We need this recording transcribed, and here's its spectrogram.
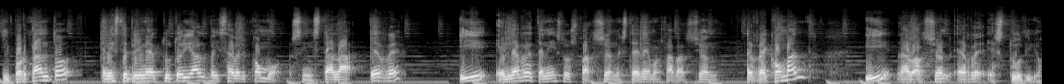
Y por tanto, en este primer tutorial vais a ver cómo se instala R y en R tenéis dos versiones. Tenemos la versión R Command y la versión R Studio.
